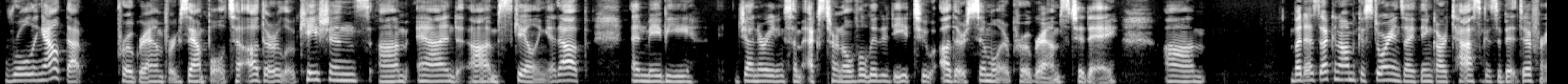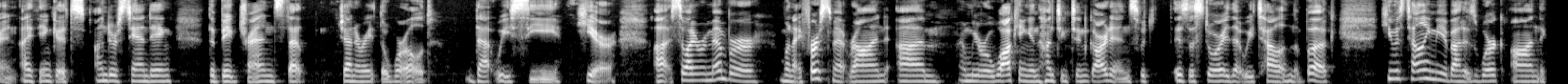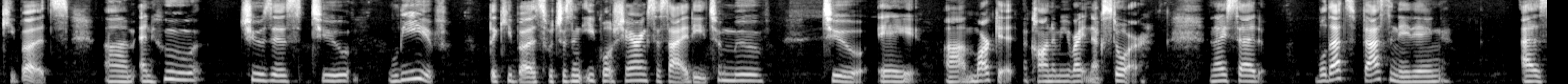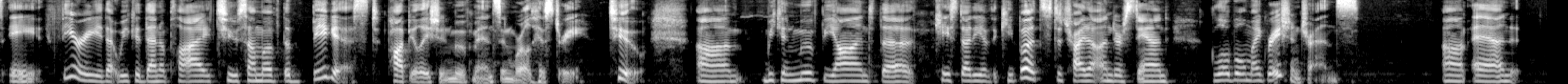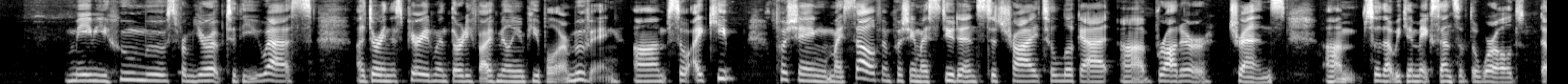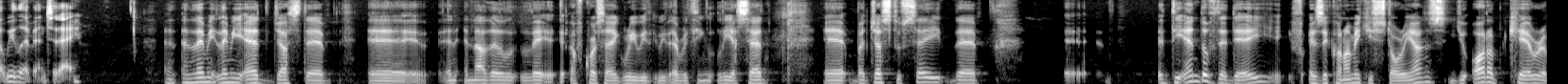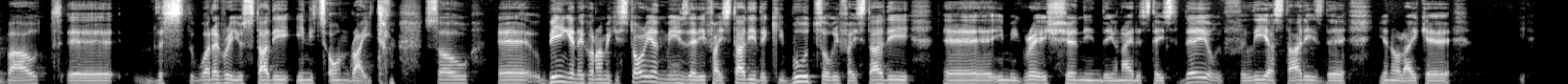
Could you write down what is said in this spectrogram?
rolling out that program, for example, to other locations um, and um, scaling it up and maybe generating some external validity to other similar programs today. Um, but as economic historians, I think our task is a bit different. I think it's understanding the big trends that generate the world that we see here. Uh, so I remember when I first met Ran, um, and we were walking in Huntington Gardens, which is a story that we tell in the book. He was telling me about his work on the kibbutz um, and who chooses to leave the kibbutz, which is an equal sharing society, to move to a uh, market economy right next door. And I said, Well, that's fascinating as a theory that we could then apply to some of the biggest population movements in world history too. Um, we can move beyond the case study of the kibbutz to try to understand global migration trends um, and maybe who moves from Europe to the US uh, during this period when 35 million people are moving. Um, so I keep pushing myself and pushing my students to try to look at uh, broader trends um, so that we can make sense of the world that we live in today. And, and, let me let me add just uh, uh, another. La- of course, I agree with, with everything Leah said, uh, but just to say that uh, at the end of the day, as economic historians, you ought to care about uh, this whatever you study in its own right. so, uh, being an economic historian means that if I study the kibbutz or if I study uh, immigration in the United States today, or if Leah studies the, you know, like uh,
